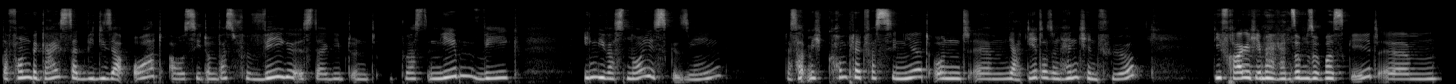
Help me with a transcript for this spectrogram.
davon begeistert, wie dieser Ort aussieht und was für Wege es da gibt. Und du hast in jedem Weg irgendwie was Neues gesehen. Das hat mich komplett fasziniert und ähm, ja, die hat da so ein Händchen für. Die frage ich immer, wenn es um sowas geht. Ähm,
